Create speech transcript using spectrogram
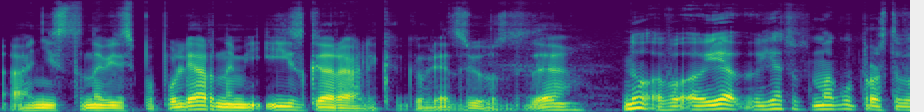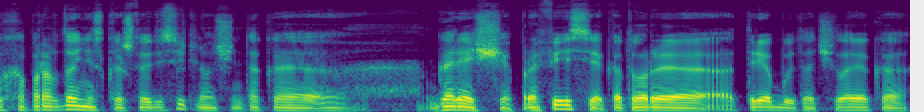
они становились популярными и сгорали, как говорят звезды, да? Ну, я, я тут могу просто в их оправдании сказать, что это действительно очень такая горящая профессия, которая требует от человека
